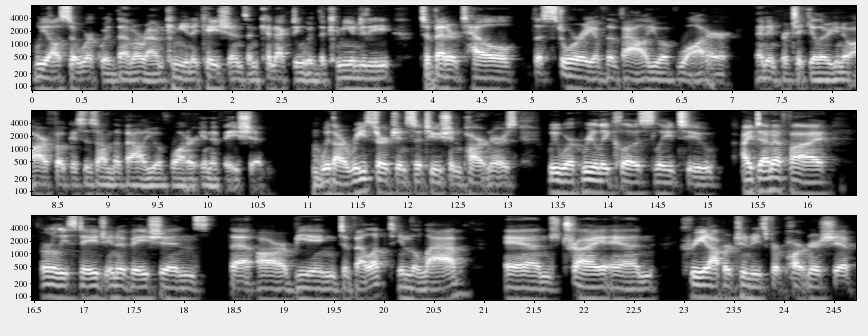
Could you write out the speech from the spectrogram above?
We also work with them around communications and connecting with the community to better tell the story of the value of water. And in particular, you know, our focus is on the value of water innovation. With our research institution partners, we work really closely to identify early stage innovations that are being developed in the lab and try and create opportunities for partnership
